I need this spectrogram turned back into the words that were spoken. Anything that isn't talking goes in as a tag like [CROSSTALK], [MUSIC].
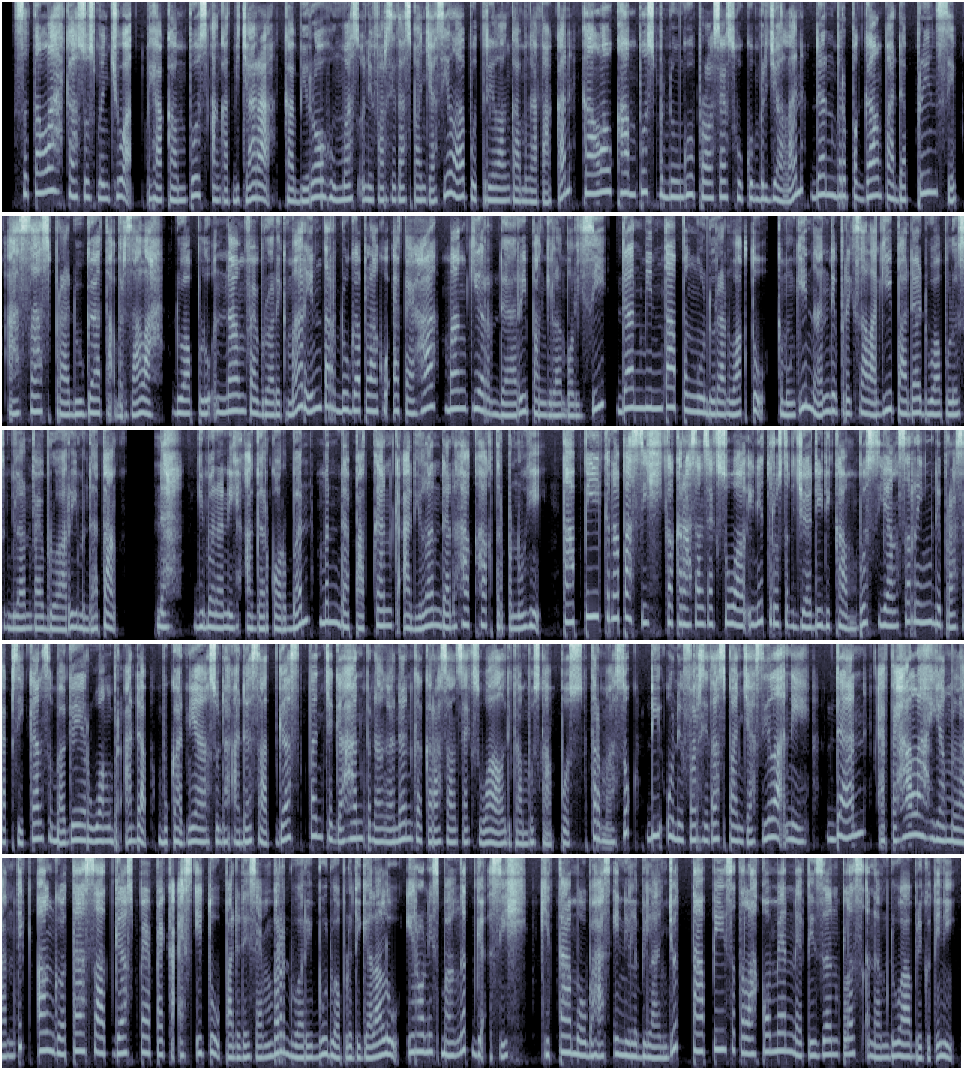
Setelah kasus mencuat, pihak kampus angkat bicara. Kabiro Humas Universitas Pancasila Putri Langka mengatakan kalau kampus menunggu proses hukum berjalan dan berpegang pada prinsip asas praduga tak bersalah. 26 Februari kemarin terduga pelaku ETH mangkir dari panggilan polisi dan minta pengunduran waktu. Kemungkinan diperiksa lagi pada 29 Februari mendatang. Nah, gimana nih agar korban mendapatkan keadilan dan hak-hak terpenuhi? Tapi kenapa sih kekerasan seksual ini terus terjadi di kampus yang sering dipersepsikan sebagai ruang beradab? Bukannya sudah ada satgas pencegahan penanganan kekerasan seksual di kampus-kampus, termasuk di Universitas Pancasila nih. Dan ETH lah yang melantik anggota satgas PPKS itu pada Desember 2023 lalu. Ironis banget gak sih? Kita mau bahas ini lebih lanjut, tapi setelah komen netizen plus 62 berikut ini.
